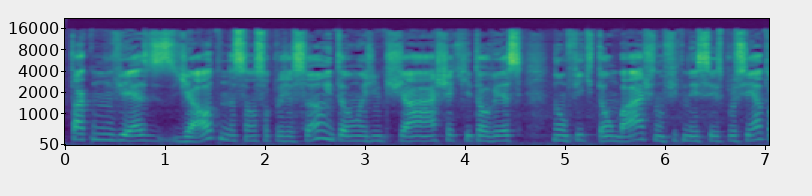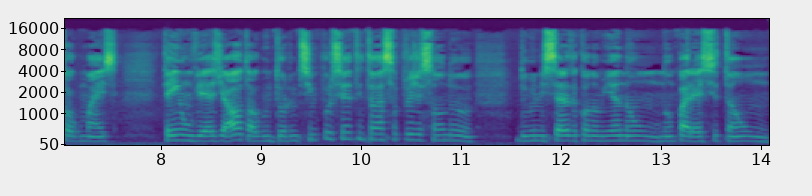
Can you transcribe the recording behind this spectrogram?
está com um viés de alta nessa nossa projeção, então a gente já acha que talvez não fique tão baixo, não fique nesse 6%, algo mais tem um viés de alta, algo em torno de 5%, então essa projeção do, do Ministério da Economia não, não parece tão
